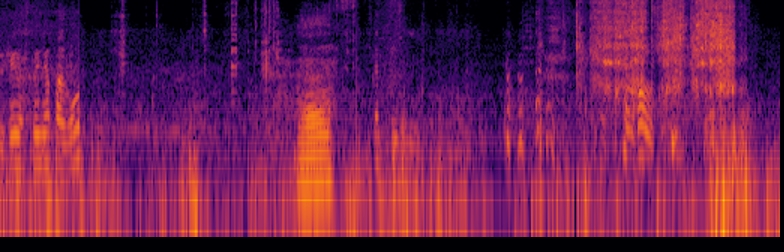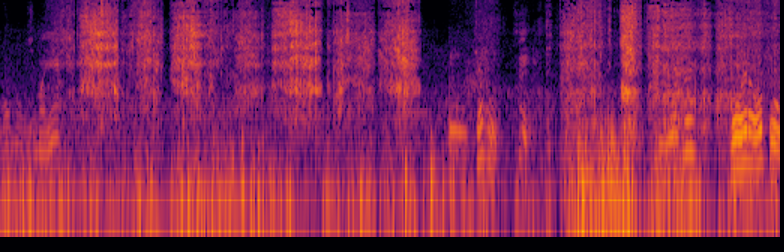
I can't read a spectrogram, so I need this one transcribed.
Ese ya está ya pagó. Ah, Charro. No, era otro.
